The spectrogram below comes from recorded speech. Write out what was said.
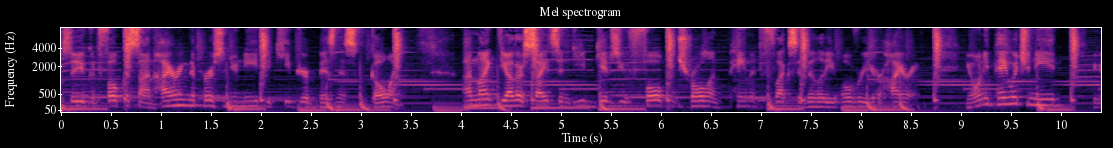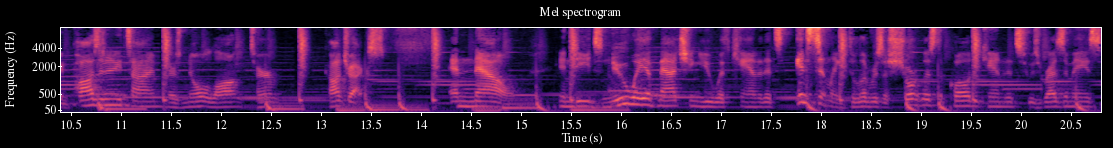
so you can focus on hiring the person you need to keep your business going. Unlike the other sites, Indeed gives you full control and payment flexibility over your hiring. You only pay what you need, you can pause at any time, there's no long term contracts. And now, Indeed's new way of matching you with candidates instantly delivers a short list of quality candidates whose resumes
